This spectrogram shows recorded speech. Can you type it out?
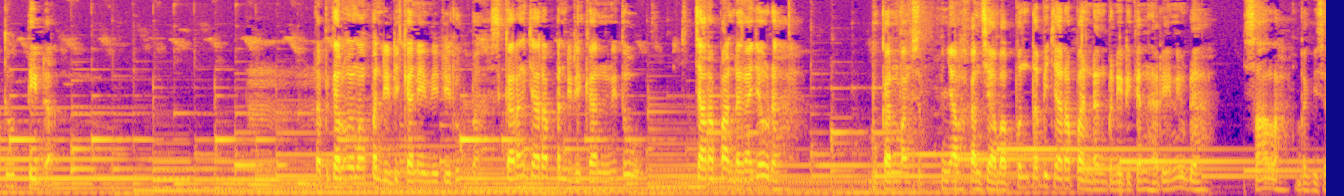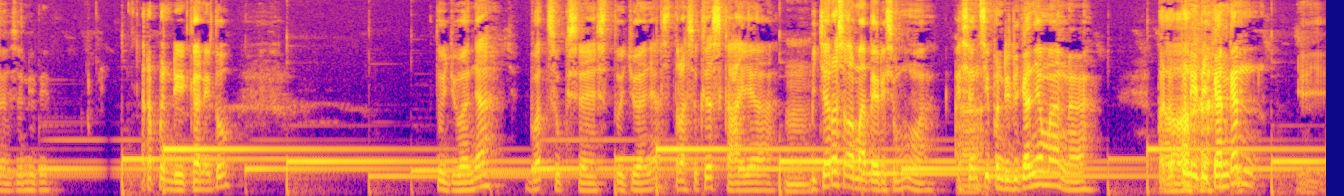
itu tidak Hmm. tapi kalau memang pendidikan ini dirubah sekarang cara pendidikan itu cara pandang aja udah bukan maksud menyalahkan siapa pun tapi cara pandang pendidikan hari ini udah salah bagi saya sendiri karena pendidikan itu tujuannya buat sukses tujuannya setelah sukses kaya Hmm. bicara soal materi semua esensi pendidikannya mana padahal Oh. pendidikan kan Iya, iya.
